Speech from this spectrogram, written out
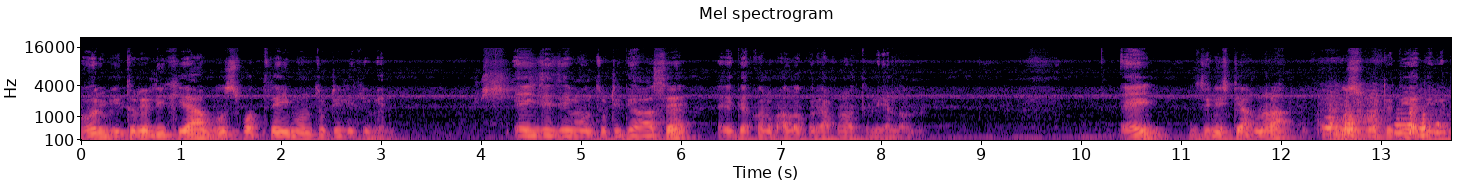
ওর ভিতরে লিখিয়া ভূষপত্রে এই মন্ত্রটি লিখিবেন। এই যে যে মন্ত্রটি দেওয়া আছে, এই দেখুন, ভালো করে আপনারা তুলিয়া লন এই জিনিসটি আপনারা ভূষপত্রে দিয়ে দিবেন।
